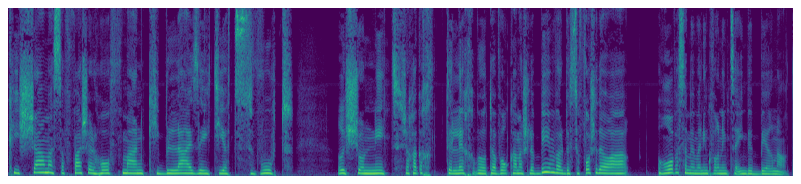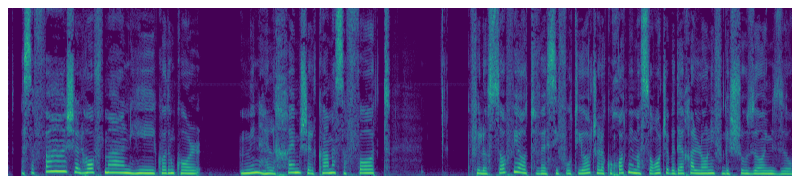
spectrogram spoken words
כי שם השפה של הופמן קיבלה איזו התייצבות ראשונית, שאחר כך תלך ותעבור כמה שלבים, אבל בסופו של דבר רוב הסממנים כבר נמצאים בברנארט. השפה של הופמן היא קודם כל מין הלחם של כמה שפות פילוסופיות וספרותיות שלקוחות ממסורות שבדרך כלל לא נפגשו זו עם זו.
